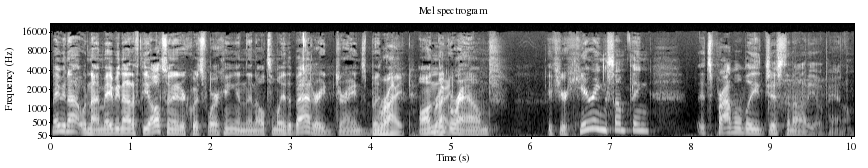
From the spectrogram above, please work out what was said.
Maybe not. Not maybe not if the alternator quits working and then ultimately the battery drains. But right on right. the ground, if you're hearing something, it's probably just an audio panel.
